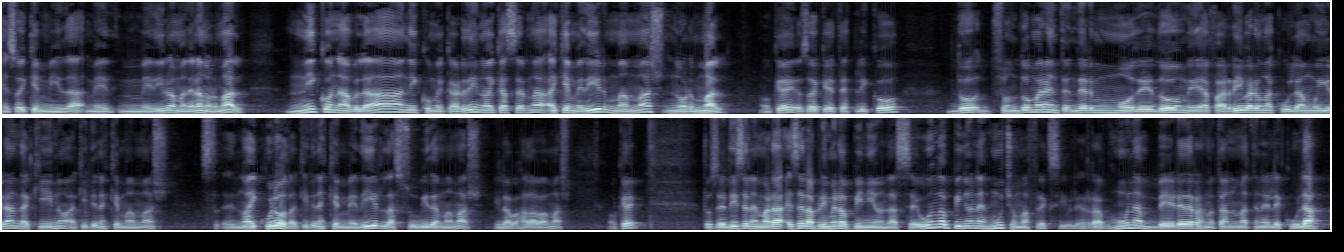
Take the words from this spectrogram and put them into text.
Eso hay que medirlo de manera normal. Ni con habla, ni con mecardí, no hay que hacer nada. Hay que medir mamash normal. ¿Ok? O sea que te explicó. son dos maneras de entender modedo, medida para arriba era una culá muy grande, aquí no, aquí tienes que mamash, no hay culot, aquí tienes que medir la subida mamash y la bajada mamash. ¿Ok? Entonces dice la Emara, esa es la primera opinión. La segunda opinión es mucho más flexible. Rabhuna bere de Rasnatan matenele kula.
